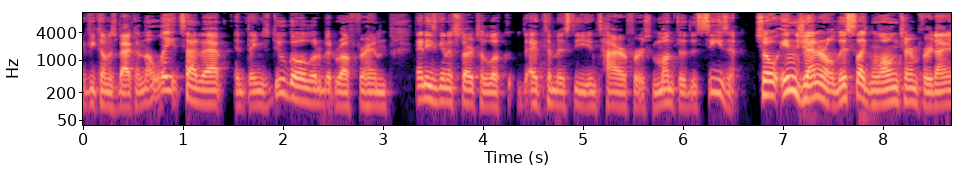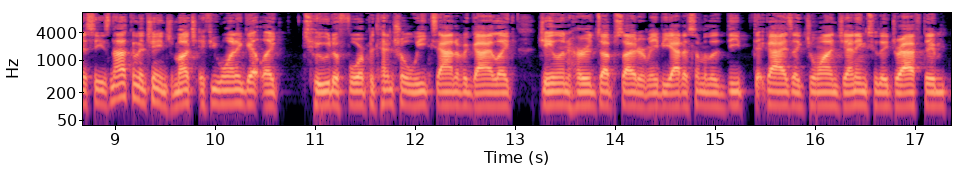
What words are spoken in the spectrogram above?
If he comes back on the late side of that and things do go a little bit rough for him, then he's going to start to look eh, to miss the entire first month of the season. So in general, this like long term for Dynasty is not going to change much if you want to get like two to four potential weeks out of a guy like Jalen Hurd's upside, or maybe out of some of the deep guys like Jauan Jennings, who they drafted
